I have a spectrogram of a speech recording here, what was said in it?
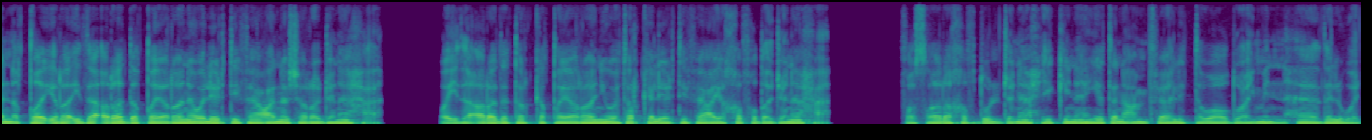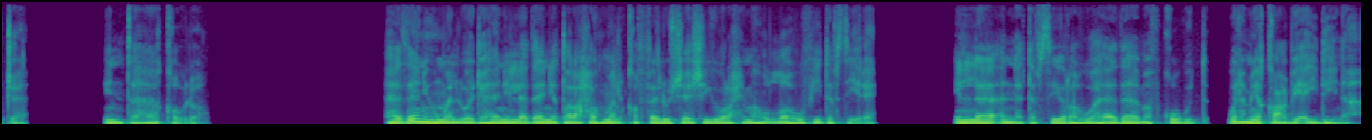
أن الطائر إذا أراد الطيران والارتفاع نشر جناحه وإذا أراد ترك الطيران وترك الارتفاع خفض جناحه. فصار خفض الجناح كناية عن فعل التواضع من هذا الوجه. انتهى قوله. هذان هما الوجهان اللذان طرحهما القفال الشاشي رحمه الله في تفسيره. إلا أن تفسيره هذا مفقود ولم يقع بأيدينا.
